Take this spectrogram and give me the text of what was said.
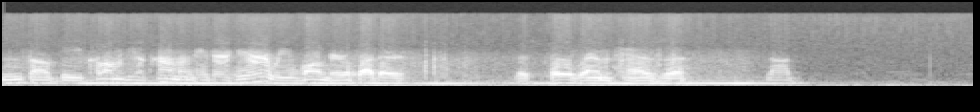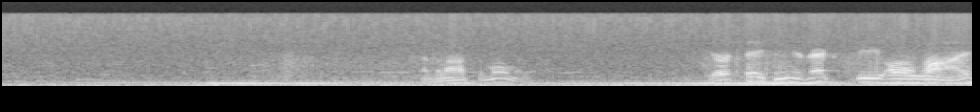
of the Columbia commentator here, we wonder whether this program has uh, not. Have lost a moment. Your station is XGOY.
